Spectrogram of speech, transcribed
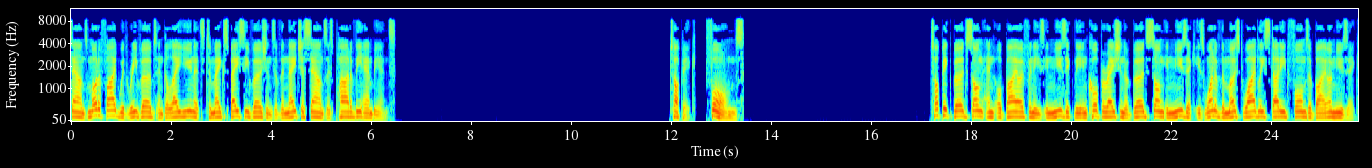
sounds modified with reverbs and delay units to make spacey versions of the nature sounds as part of the ambience. Forms Topic bird song and or biophonies in music The incorporation of bird song in music is one of the most widely studied forms of biomusic.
